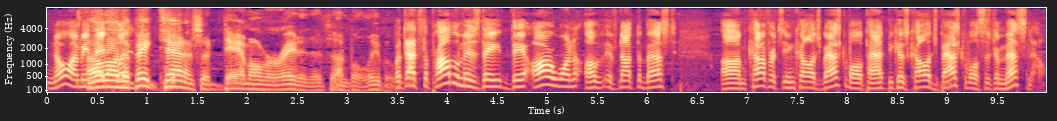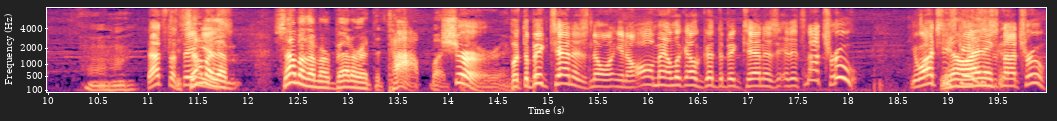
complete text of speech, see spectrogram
No, I mean they Although play- the Big Ten is so damn overrated, it's unbelievable. But that's the problem is they they are one of if not the best um, conference in college basketball, Pat, because college basketball is such a mess now. Mm-hmm. That's the thing. some of them, some of them are better at the top. But sure, they're- but the Big Ten is no, you know, oh man, look how good the Big Ten is, and it's not true. You watch these You know, games, think- it's not true.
